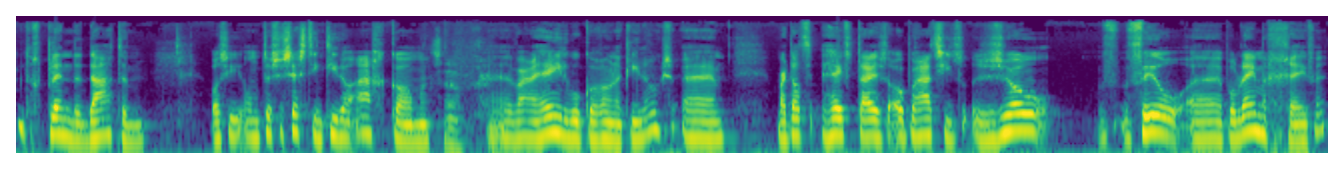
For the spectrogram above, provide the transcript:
de geplande datum was hij ondertussen 16 kilo aangekomen. Zo. Er waren een heleboel coronakilo's. Maar dat heeft tijdens de operatie zo veel problemen gegeven.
